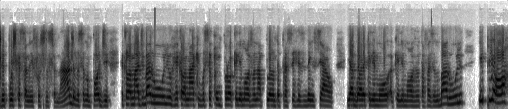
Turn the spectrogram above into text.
depois que essa lei for sancionada, você não pode reclamar de barulho, reclamar que você comprou aquele imóvel na planta para ser residencial e agora aquele, aquele imóvel está fazendo barulho. E pior,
